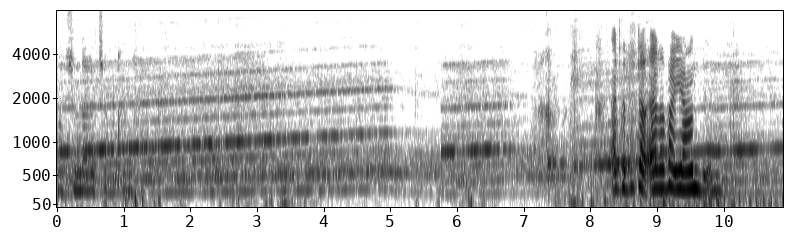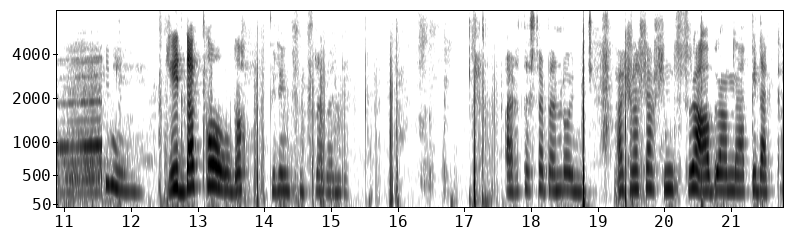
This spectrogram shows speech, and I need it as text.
Bak şunları çok kırdım. Arkadaşlar araba yandı. Yine. 7 dakika oldu. Birincisin sıra bende. Arkadaşlar ben de oynayacağım. Arkadaşlar şimdi sıra ablamda. Bir dakika.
